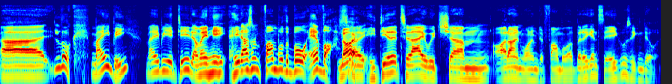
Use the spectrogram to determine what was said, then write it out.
uh, look, maybe, maybe it did. I mean, he, he doesn't fumble the ball ever. No. So he did it today, which um, I don't want him to fumble it, but against the Eagles, he can do it.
